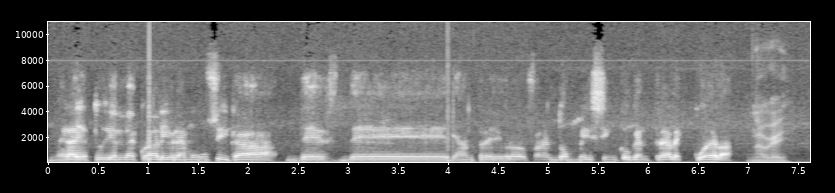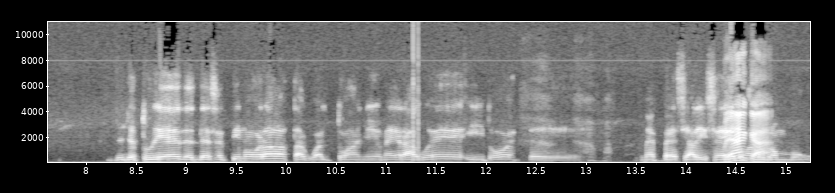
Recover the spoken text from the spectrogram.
Mira, yo estudié en la Escuela Libre de Música desde, ya entre, yo creo que fue en el 2005 que entré a la escuela. Ok. Yo yo estudié desde séptimo grado hasta cuarto año. Yo me gradué y todo, este, me especialicé Ven acá. trombón.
